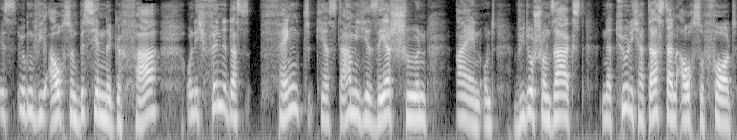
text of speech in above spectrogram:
ist irgendwie auch so ein bisschen eine Gefahr. Und ich finde, das fängt Kiastami hier sehr schön ein. Und wie du schon sagst, natürlich hat das dann auch sofort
